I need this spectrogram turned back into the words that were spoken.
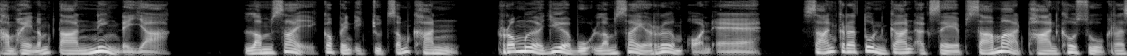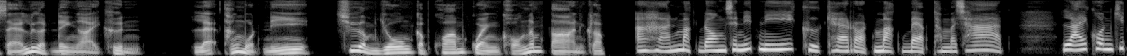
ทำให้น้ำตาลนิ่งได้ยากลำไส้ก็เป็นอีกจุดสำคัญ เพราะเมื่อเยื่อบุลำไส้เริ่มอ่อนแอ สารกระตุ้นการอักเสบสามารถผ่านเข้าสู่กระแสเลือดได้ง่ายขึ้น และทั้งหมดนี้เชื่อมโยงกับความแกว่งของน้ำตาลครับ อาหารหมักดองชนิดนี้คือแครอทหมักแบบธรรมชาติ หลายคนคิด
